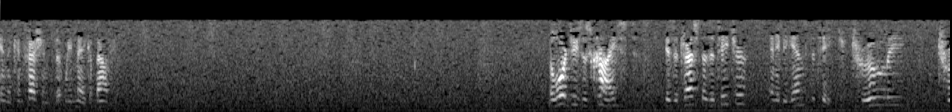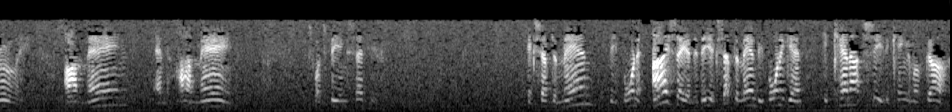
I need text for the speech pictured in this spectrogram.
in the confessions that we make about Him. The Lord Jesus Christ is addressed as a teacher, and He begins to teach. Truly, truly. Amen and Amen. That's what's being said here. Except a man be born, I say unto thee, except a man be born again, he cannot see the kingdom of God.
